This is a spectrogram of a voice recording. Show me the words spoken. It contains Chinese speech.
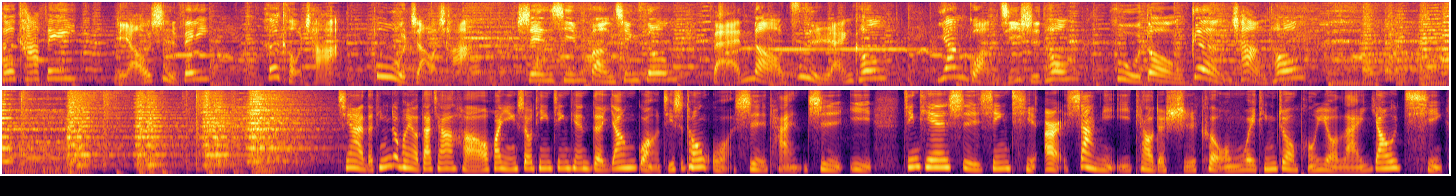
喝咖啡，聊是非；喝口茶，不找茬。身心放轻松，烦恼自然空。央广即时通，互动更畅通。亲爱的听众朋友，大家好，欢迎收听今天的央广即时通，我是谭志毅。今天是星期二，吓你一跳的时刻，我们为听众朋友来邀请。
